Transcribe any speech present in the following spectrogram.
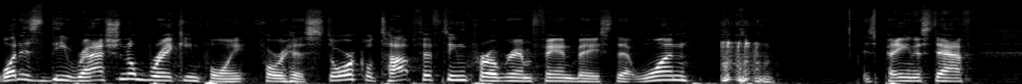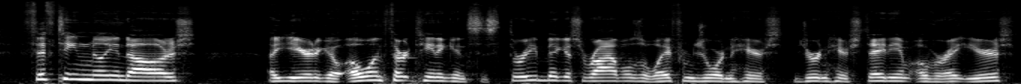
What is the rational breaking point for a historical top 15 program fan base that one is paying a staff $15 million a year to go 0 13 against its three biggest rivals away from Jordan Hare, Jordan Hare Stadium over eight years?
